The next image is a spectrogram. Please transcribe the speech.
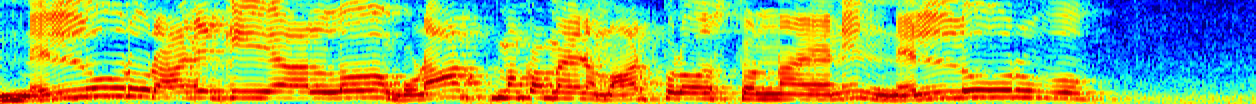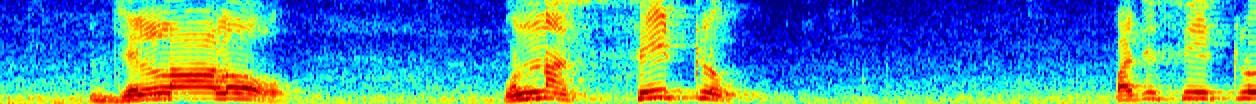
నెల్లూరు రాజకీయాల్లో గుణాత్మకమైన మార్పులు వస్తున్నాయని నెల్లూరు జిల్లాలో ఉన్న సీట్లు పది సీట్లు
